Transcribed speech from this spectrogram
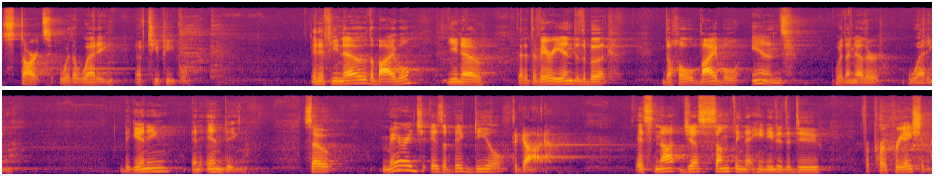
starts with a wedding of two people. And if you know the Bible, you know that at the very end of the book, the whole Bible ends with another wedding. beginning and ending. So, marriage is a big deal to God. It's not just something that He needed to do for procreation,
